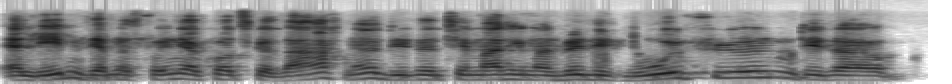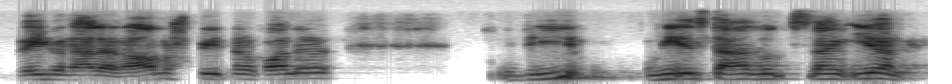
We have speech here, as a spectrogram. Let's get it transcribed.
erleben? Sie haben das vorhin ja kurz gesagt, ne? diese Thematik, man will sich wohlfühlen, dieser regionale Raum spielt eine Rolle. Wie, wie ist da sozusagen Ihr,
